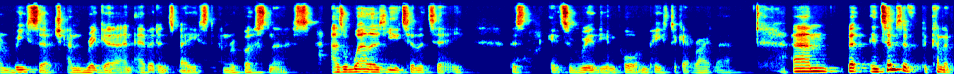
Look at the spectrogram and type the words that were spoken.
and research and rigor and evidence based and robustness, as well as utility, it's a really important piece to get right there. Um, but in terms of the kind of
